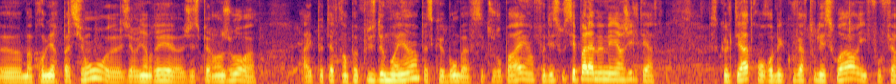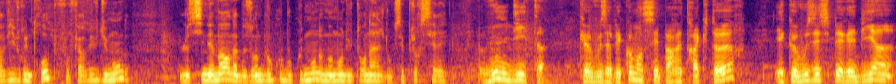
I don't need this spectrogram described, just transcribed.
euh, ma première passion. J'y reviendrai, j'espère, un jour avec peut-être un peu plus de moyens, parce que bon, bah, c'est toujours pareil, il hein, faut des sous. C'est pas la même énergie le théâtre. Parce que le théâtre, on remet le couvert tous les soirs, il faut faire vivre une troupe, il faut faire vivre du monde. Le cinéma, on a besoin de beaucoup, beaucoup de monde au moment du tournage, donc c'est plus resserré. Vous me dites que vous avez commencé par être acteur et que vous espérez bien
